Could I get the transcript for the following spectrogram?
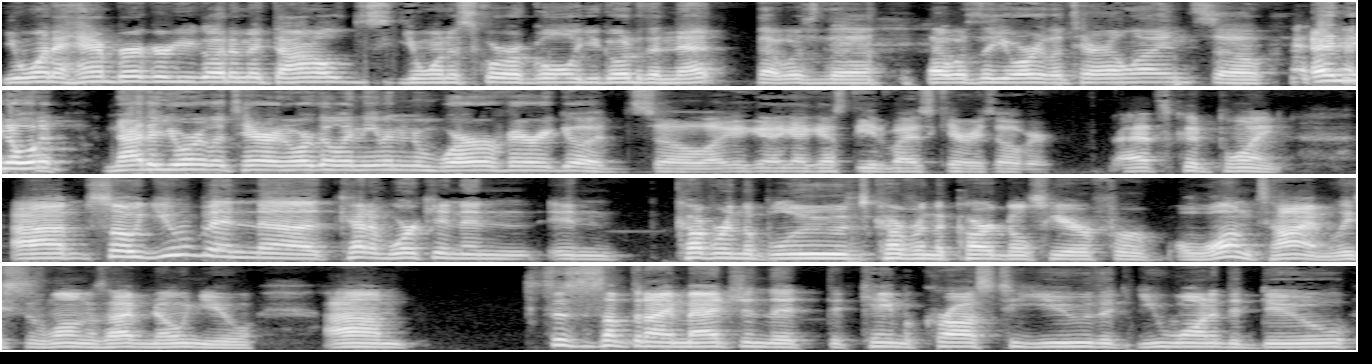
You want a hamburger, you go to McDonald's. You want to score a goal, you go to the net. That was the that was the Jori Lehtera line. So, and you know what? Neither Jori Lehtera nor Ville Nieminen were very good. So, I, I, guess the advice carries over. That's a good point. Um, so you've been uh, kind of working in in covering the Blues, covering the Cardinals here for a long time, at least as long as I've known you. Um, this is something I imagine that that came across to you that you wanted to do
